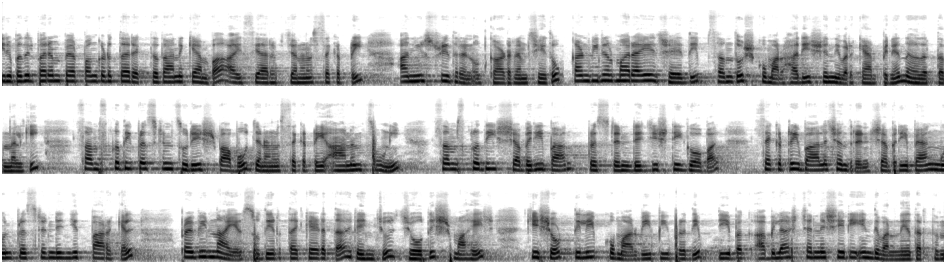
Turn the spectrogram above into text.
ഇരുപതിൽ പരം പേർ പങ്കെടുത്ത രക്തദാന camp I C R F general secretary Anil Sreedharan ഉദ്ഘാടനം ചെയ്തു. കൺവീനർമാരായ ജയദീപ് സന്തോഷ് കുമാർ ഹരീഷ് എന്നിവർ ക്യാമ്പിന് നേതൃത്വം നൽകി. Samskriti president Suresh Babu general secretary Anand Soni Samskriti Sabari bank president Rajeesh Gopal secretary Balachandran Sabari bank മുൻ president Ranjith Parakkal Praveen Nair Sudheer Thakkedath Ranju Jyothish Mahesh Kishore Dileep Kumar V P Pradeep Deepak Abhilash Changanassery എന്നിവർ നേതൃത്വം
